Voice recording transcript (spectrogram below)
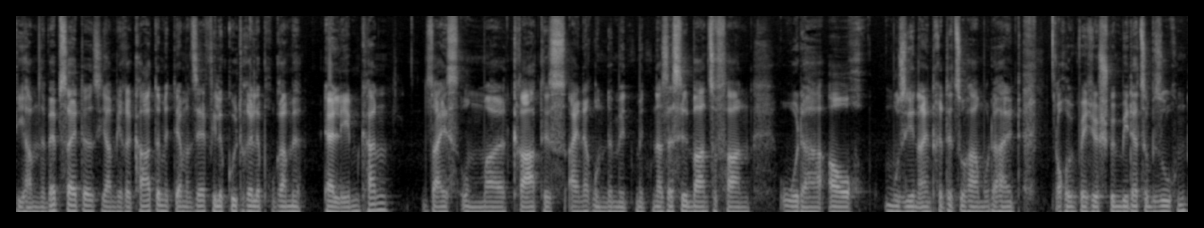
Die haben eine Webseite, sie haben ihre Karte, mit der man sehr viele kulturelle Programme erleben kann. Sei es, um mal gratis eine Runde mit, mit einer Sesselbahn zu fahren oder auch Museeneintritte zu haben oder halt auch irgendwelche Schwimmbäder zu besuchen.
